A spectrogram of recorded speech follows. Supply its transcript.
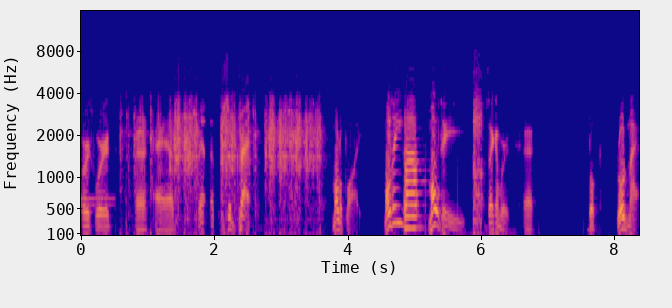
first word. Uh, add. Uh, uh, subtract. Multiply. Multi. Multi. Second word. Uh, book. Roadmap.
